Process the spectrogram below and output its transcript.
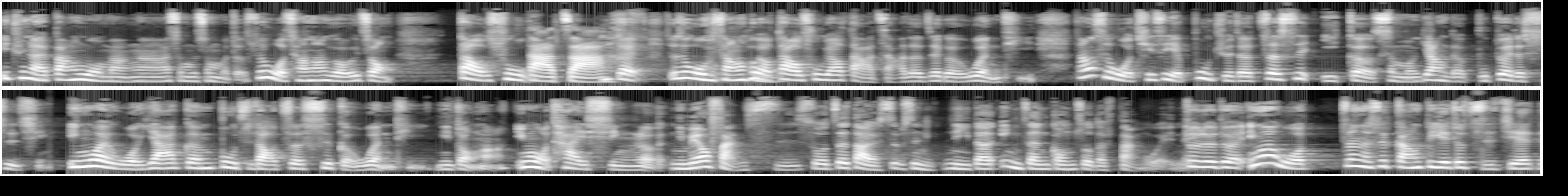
一军来帮我忙啊，什么什么的。所以我常常有一种。到处打杂，对，就是我常常会有到处要打杂的这个问题。当时我其实也不觉得这是一个什么样的不对的事情，因为我压根不知道这是个问题，你懂吗？因为我太新了，你没有反思说这到底是不是你你的应征工作的范围内？对对对，因为我真的是刚毕业就直接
